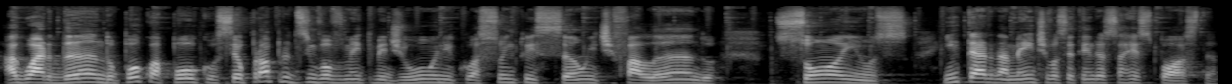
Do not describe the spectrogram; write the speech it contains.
aguardando pouco a pouco o seu próprio desenvolvimento mediúnico, a sua intuição e te falando, sonhos, internamente você tendo essa resposta,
